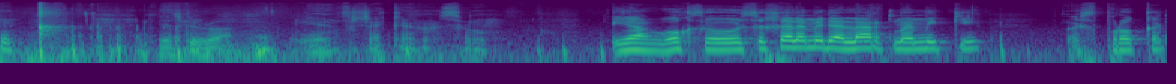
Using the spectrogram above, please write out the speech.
Jättebra. jag försöker. Alltså. Ja, också sociala medier har lärt mig mycket. Språket.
